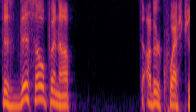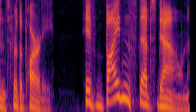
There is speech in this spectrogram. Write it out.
Does this open up to other questions for the party? If Biden steps down,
